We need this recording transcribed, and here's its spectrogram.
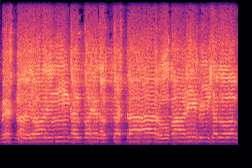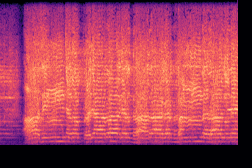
विष्णुयोनिम् कल्पयदुत्कष्टा रूपाणि पिंशतु आसिञ्चत प्रजापागर्धाता गर्भम् दधातुरे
